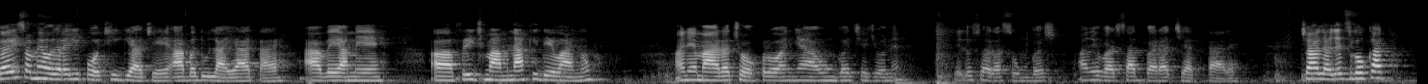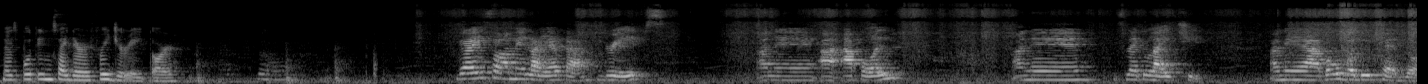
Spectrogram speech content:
ગઈસ અમે ઓલરેડી પહોંચી ગયા છે. આ બધું લાયા હતા. હવે અમે ફ્રીજમાં નાખી દેવાનું. અને મારા છોકરો અહીંયા ઊંઘ છે જો ને કેટલો સરસ ઊંઘ છે. અને વરસાદ ભરા જ છે અત્યારે. ચાલો લેટ્સ ગો કાટ let's put inside the refrigerator guys તો અમે લાયા હતા ગ્રેપ્સ અને આ એપલ અને ઇટ્સ લાઈક લાઈચી અને આ બહુ બધું છે જો.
